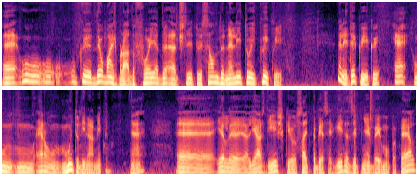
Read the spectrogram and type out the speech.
É, o, o, o, que deu mais brado foi a, a destituição de Nelito Iquiqui. Nelito Iquiqui é um, um, era um muito dinâmico. Né? É, ele, aliás, diz que eu saio de cabeça erguida, desempenhei bem o meu papel,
